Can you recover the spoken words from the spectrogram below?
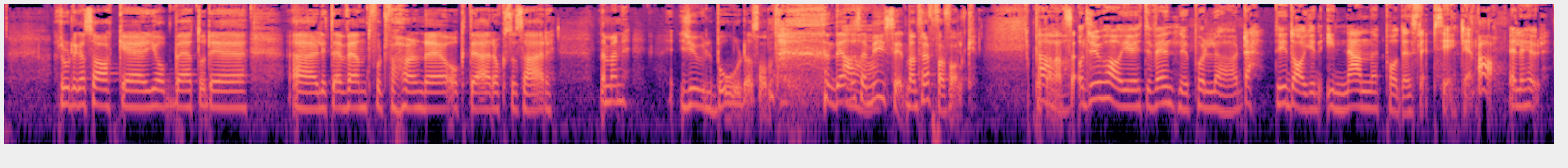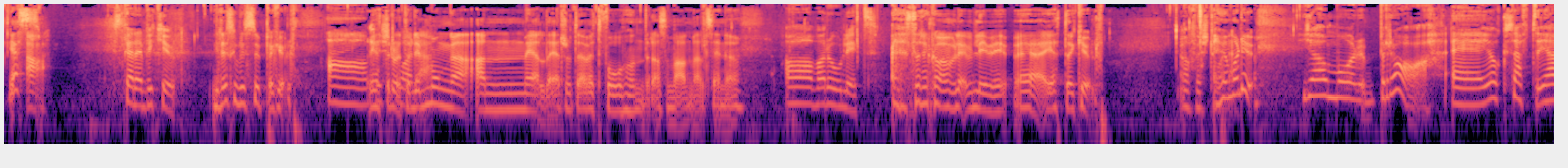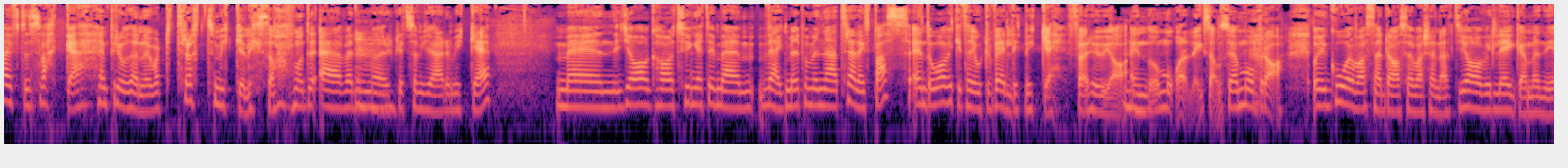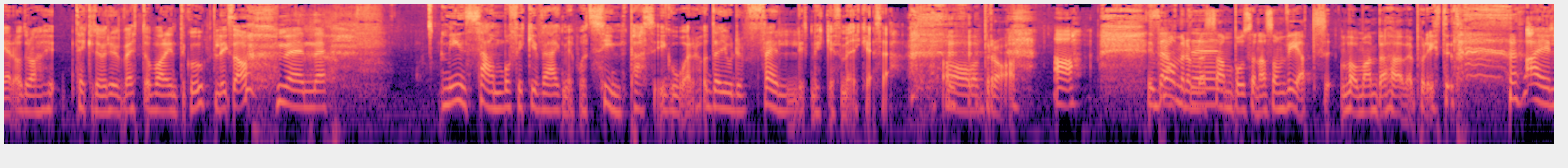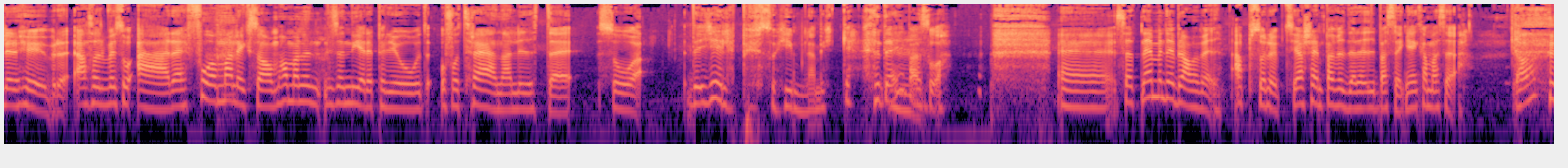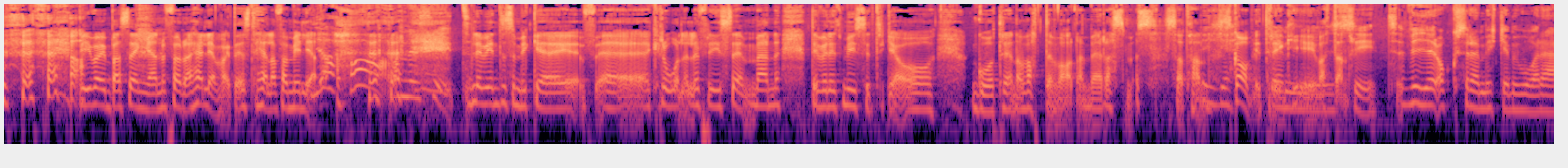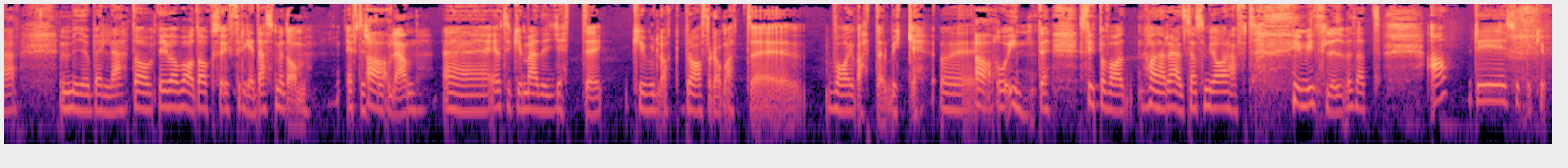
roliga saker, jobbet och det är lite event fortfarande och det är också så här, nej men julbord och sånt. Det är ändå ja. så mysigt, man träffar folk på ett ja, annat sätt. Och du har ju ett event nu på lördag. Det är dagen innan podden släpps egentligen. Ja. Eller hur? Yes. Ja. Ska det bli kul? Det ska bli superkul. Ja, Jätteroligt. Det. det är många anmälda. Jag tror att det är över 200 som har anmält sig nu. Ja, vad roligt. Så det kommer bli, bli äh, jättekul. Jag förstår Hur mår det. du? Jag mår bra. Eh, jag, har också haft, jag har haft en svacka en period här nu. Jag har varit trött mycket liksom. Och det är väl mm. mörkret som gör det mycket. Men jag har tvingat iväg mig på mina träningspass ändå, vilket har gjort väldigt mycket för hur jag mm. ändå mår. Liksom. Så jag mår bra. Och igår var en sån dag så jag bara kände att jag vill lägga mig ner och dra täcket över huvudet och bara inte gå upp. Liksom. Men eh, min sambo fick iväg mig på ett simpass igår och det gjorde väldigt mycket för mig kan jag säga. Ja, vad bra. ja. Det är bra med att, de där eh, sambosarna som vet vad man behöver på riktigt. eller hur. Alltså, så är det. Får man liksom, har man en liksom, nere och får träna lite så det hjälper så himla mycket. Det är mm. bara så. Eh, så att, nej men det är bra med mig. Absolut. Jag kämpar vidare i bassängen kan man säga. Ja. Vi var i bassängen förra helgen faktiskt, hela familjen. Jaha, det blev inte så mycket eh, krål eller fryse, men det är väldigt mysigt tycker jag att gå och träna vattenvada med Rasmus så att han ska bli trygg i vatten. Vi gör också det mycket med våra, Mia och Bella. De, vi var bada också i fredags med dem efter skolan. Ja. Eh, jag tycker med det är jättekul och bra för dem att eh, vara i vatten mycket och, ja. och inte slippa vara, ha den rädslan som jag har haft i mitt liv. Så att, ja, det är superkul.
